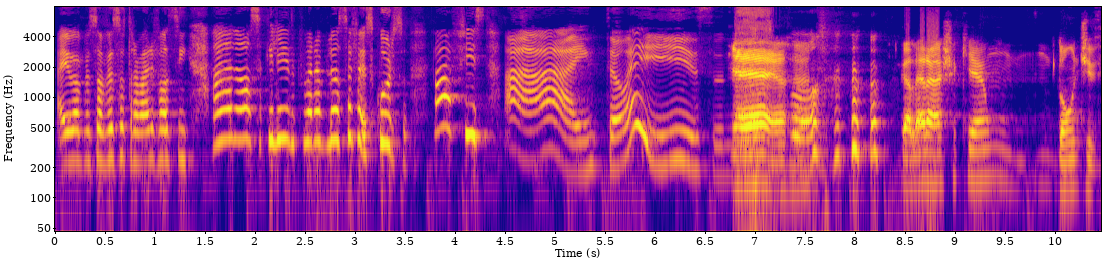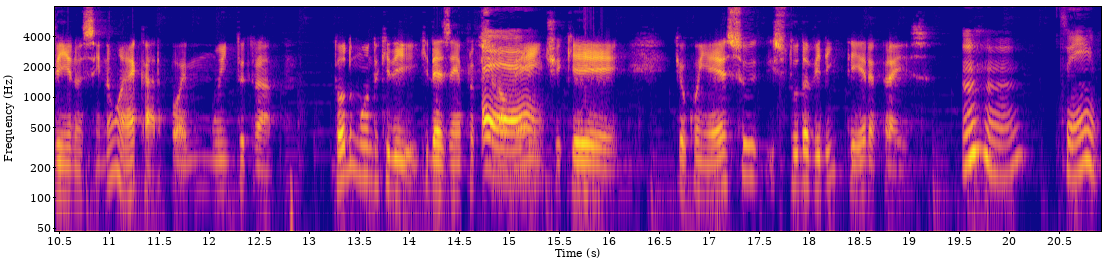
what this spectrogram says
aí uma pessoa vê seu trabalho e fala assim: Ah, nossa, que lindo, que maravilhoso, você fez curso? Ah, fiz. Ah, então é isso, né? É, Tipo, A galera acha que é um, um dom divino, assim. Não é, cara. Pô, é muito trampo. Todo mundo que, que desenha profissionalmente, que, que eu conheço, estuda a vida inteira pra isso. Uhum. Sim,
